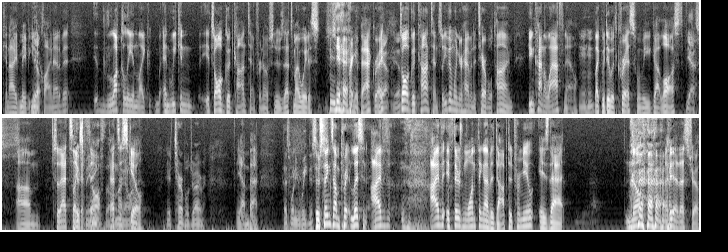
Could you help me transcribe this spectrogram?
Can I maybe get Yep. a client out of it? Luckily, and like, and we can. It's all good content for no snooze. That's my way to s- Yeah. bring it back, right? Yeah, yeah. It's all good content. So even when you're having a terrible time, you can kind of laugh now, Mhm. like we did with Chris when we got lost. yes. Um, so that's like Pissed a thing. off, that's a skill. lie. You're a terrible driver. Yeah, I'm bad. That's one of your weaknesses. There's things I'm pre- listen. I've, I've. If there's one thing I've adopted from you is that, no, yeah, that's true.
